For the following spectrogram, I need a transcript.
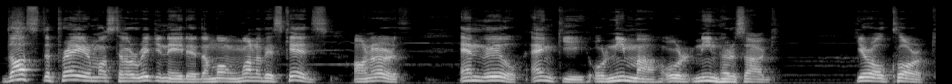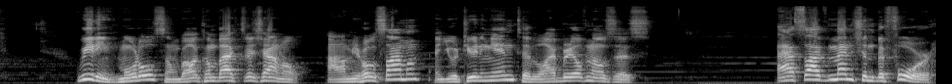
Thus the prayer must have originated among one of his kids on earth, Enlil, Enki, or Ninmah, or Ninhursag. Gerald Clark. Greetings, mortals, and welcome back to the channel. I'm your host Simon, and you're tuning in to the Library of Gnosis. As I've mentioned before,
